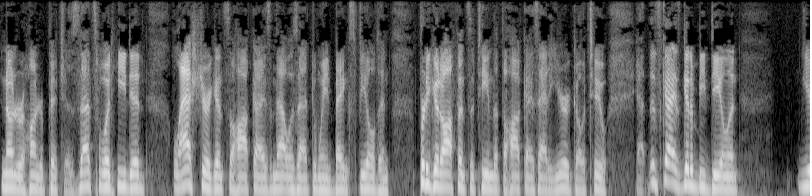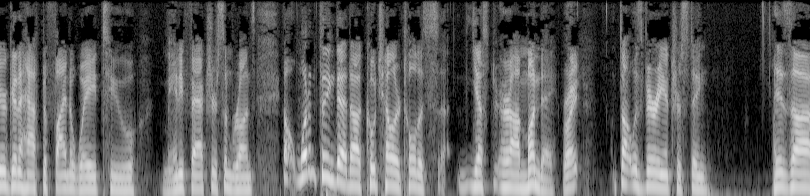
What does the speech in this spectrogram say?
in under 100 pitches. That's what he did last year against the Hawkeyes, and that was at Duane Banks Field. And pretty good offensive team that the Hawkeyes had a year ago, too. Yeah, this guy's going to be dealing. You're going to have to find a way to manufacture some runs. Uh, One thing that uh, Coach Heller told us yesterday or on Monday, right, thought was very interesting, is uh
